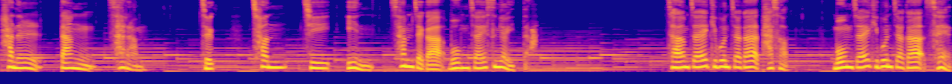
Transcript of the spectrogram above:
하늘, 땅, 사람. 즉 천, 지, 인 삼재가 모음자에 스며 있다. 자음자의 기본자가 다섯, 모음자의 기본자가 셋.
